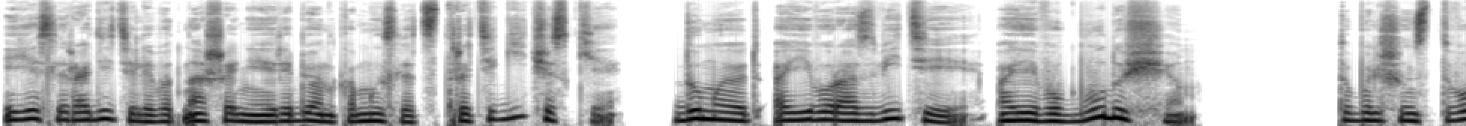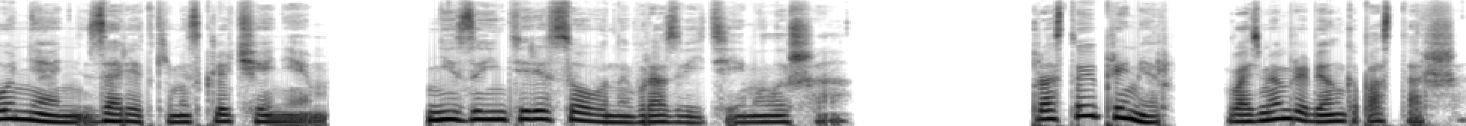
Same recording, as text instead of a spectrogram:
И если родители в отношении ребенка мыслят стратегически, думают о его развитии, о его будущем, что большинство нянь, за редким исключением, не заинтересованы в развитии малыша. Простой пример. Возьмем ребенка постарше.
